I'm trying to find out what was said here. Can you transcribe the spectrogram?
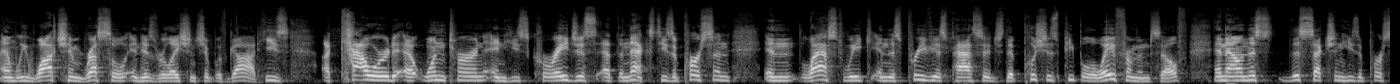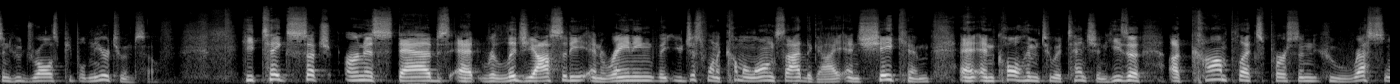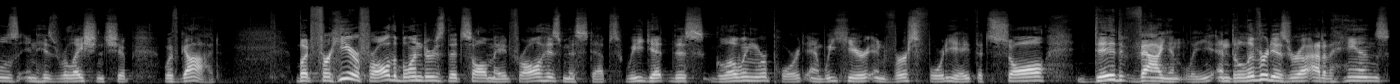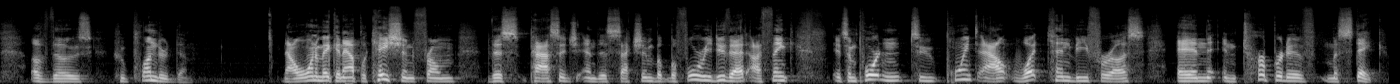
and we watch him wrestle in his relationship with God. He's a coward at one turn and he's courageous at the next. He's a person in last week in this previous passage that pushes people away from himself, and now in this, this section, he's a person who draws people near to himself. He takes such earnest stabs at religiosity and reigning that you just want to come alongside the guy and shake him and, and call him to attention. He's a, a complex person who wrestles in his relationship with God. But for here, for all the blunders that Saul made, for all his missteps, we get this glowing report, and we hear in verse 48 that Saul did valiantly and delivered Israel out of the hands of those who plundered them. Now, I want to make an application from this passage and this section, but before we do that, I think it's important to point out what can be for us an interpretive mistake.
